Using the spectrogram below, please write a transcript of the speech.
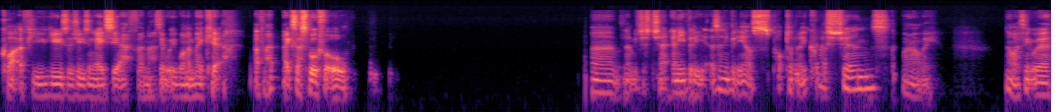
quite a few users using ACF, and I think we want to make it accessible for all. Um, let me just check. Anybody has anybody else popped up any questions? Where are we? No, I think we're.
